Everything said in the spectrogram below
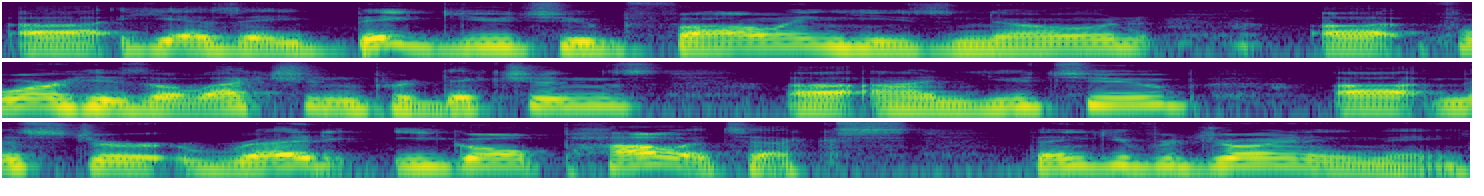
Uh, he has a big YouTube following. He's known uh, for his election predictions uh, on YouTube. Uh, Mr. Red Eagle Politics. Thank you for joining me.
